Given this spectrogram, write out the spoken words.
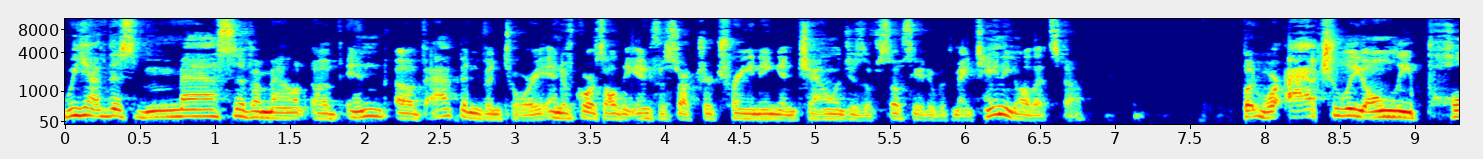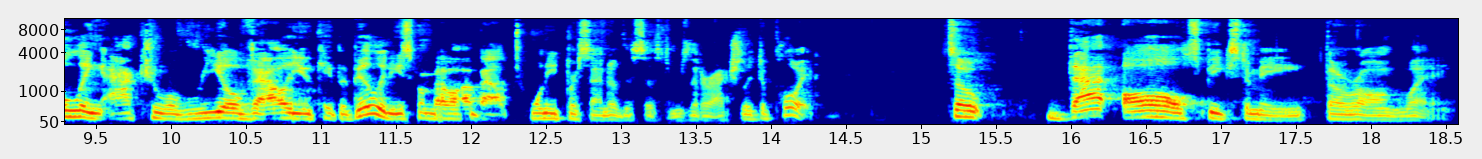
We have this massive amount of in, of app inventory, and of course, all the infrastructure training and challenges associated with maintaining all that stuff. But we're actually only pulling actual real value capabilities from about, about 20% of the systems that are actually deployed. So that all speaks to me the wrong way.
